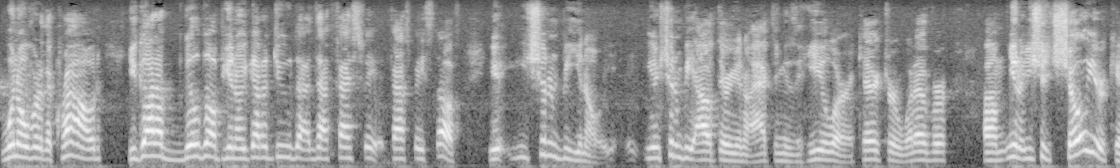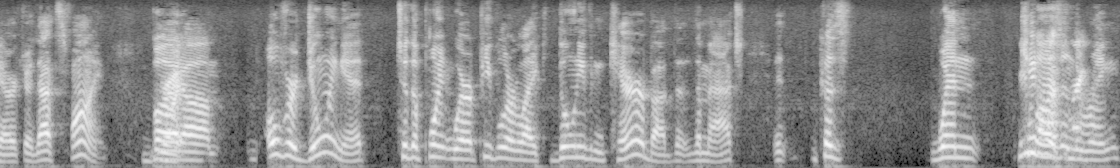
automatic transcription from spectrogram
win over the crowd, you gotta build up. You know, you gotta do that that fast fast paced stuff. You you shouldn't be you know you shouldn't be out there you know acting as a heel or a character or whatever. Um, you know, you should show your character. That's fine, but Right. um, overdoing it to the point where people are like don't even care about the the match it, because when Kidd was in the ring.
